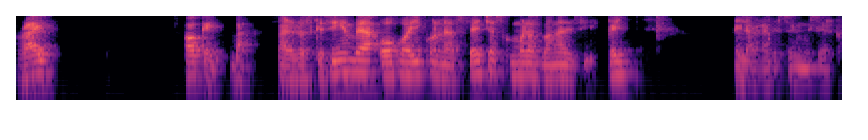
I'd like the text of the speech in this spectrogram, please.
Right? Ok, va. Para los que siguen, vea, ojo ahí con las fechas, cómo las van a decir, ok? Ay, la verdad que estoy muy cerca.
